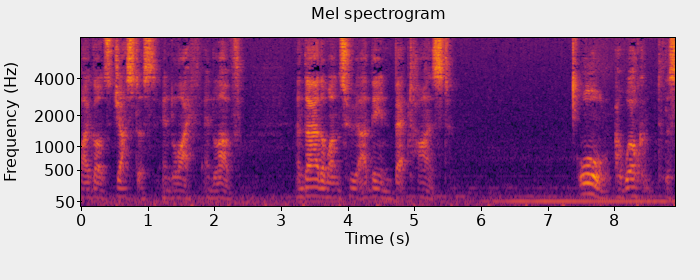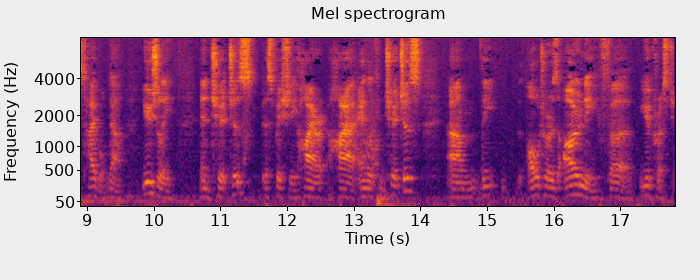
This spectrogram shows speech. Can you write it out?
by God's justice and life and love. And they are the ones who are then baptized. All are welcome to this table. Now, usually in churches, especially higher, higher Anglican churches, um, the altar is only for Eucharist.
